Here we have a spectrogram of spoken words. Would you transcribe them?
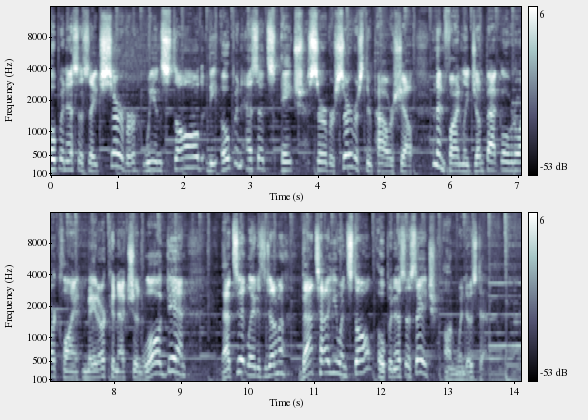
OpenSSH server. We installed the OpenSSH server service through PowerShell, and then finally finally jumped back over to our client, made our connection, logged in. That's it, ladies and gentlemen. That's how you install OpenSSH on Windows 10.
